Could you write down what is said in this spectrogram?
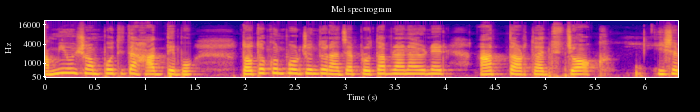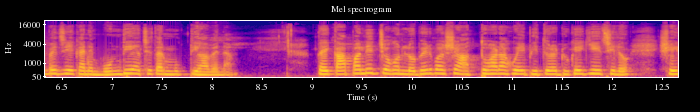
আমি ওই সম্পত্তিতে হাত দেব, ততক্ষণ পর্যন্ত রাজা প্রতাপ নারায়ণের আত্মা অর্থাৎ জক হিসাবে যে এখানে বন্দি আছে তার মুক্তি হবে না। তাই কাপালির যখন লোভের বশে আত্মহারা হয়ে ভিতরে ঢুকে গিয়েছিল, সেই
